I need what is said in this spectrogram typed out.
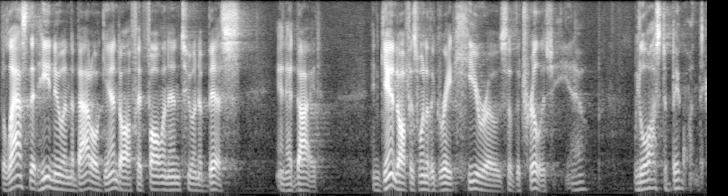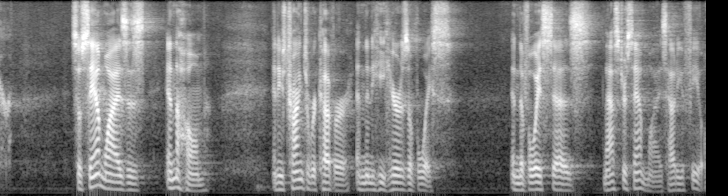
the last that he knew in the battle, Gandalf had fallen into an abyss and had died. And Gandalf is one of the great heroes of the trilogy, you know. We lost a big one there. So Samwise is in the home and he's trying to recover, and then he hears a voice. And the voice says, Master Samwise, how do you feel?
